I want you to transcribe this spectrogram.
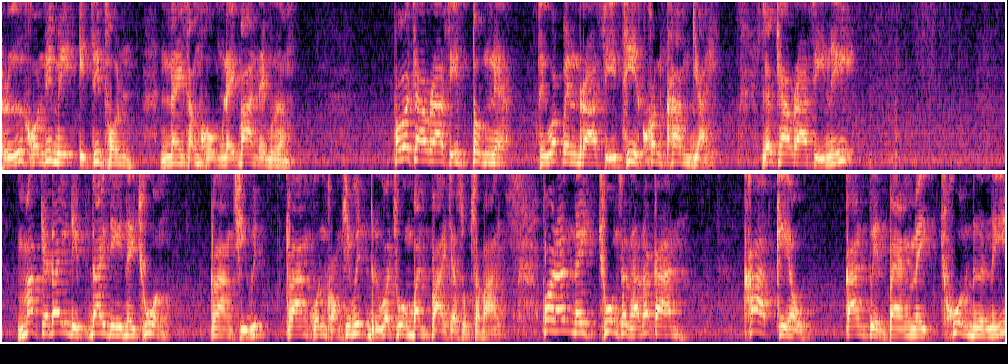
หรือคนที่มีอิทธิพลในสังคมในบ้านในเมือง เพราะว่าชาวราศีตุลเนี่ยถือว่าเป็นราศีที่ค่อนข้างใหญ่ แล้วชาวราศีนี้ มักจะได้ดิบได้ดีในช่วงกลางชีวิต กลางคนของชีวิต หรือว่าช่วงบั้นปลายจะสุขสบาย เพราะฉะนั้นในช่วงสถานการณ์คาบเกี่ยวการเปลี่ยนแปลงในช่วงเดือนนี้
